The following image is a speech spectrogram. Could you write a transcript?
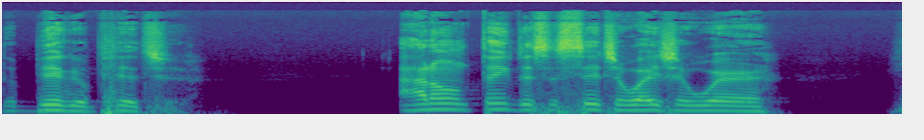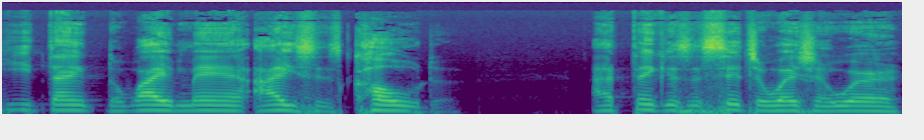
the bigger picture. I don't think this is a situation where he think the white man ice is colder. I think it's a situation where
